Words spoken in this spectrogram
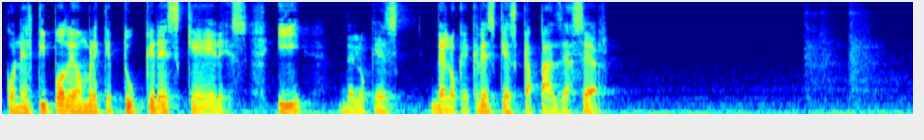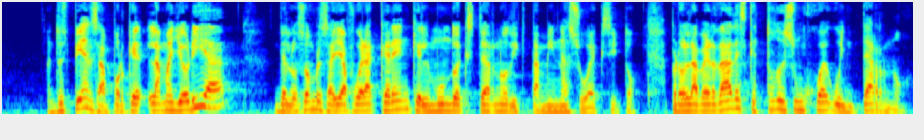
con el tipo de hombre que tú crees que eres y de lo que es de lo que crees que es capaz de hacer. Entonces piensa, porque la mayoría de los hombres allá afuera creen que el mundo externo dictamina su éxito, pero la verdad es que todo es un juego interno.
